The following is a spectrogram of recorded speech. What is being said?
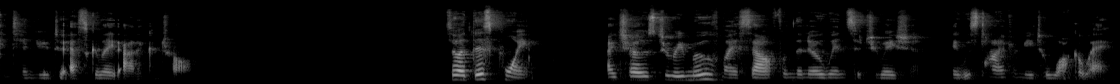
continued to escalate out of control. So at this point, I chose to remove myself from the no win situation. It was time for me to walk away.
